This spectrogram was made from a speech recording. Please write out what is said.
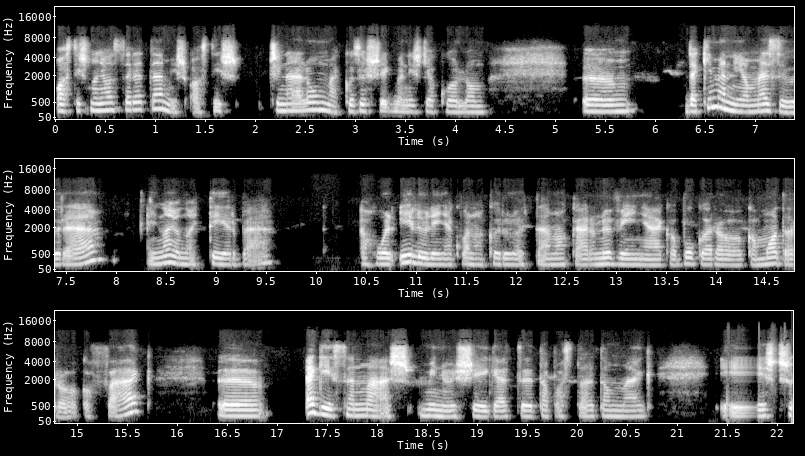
azt is nagyon szeretem, és azt is csinálom, meg közösségben is gyakorlom. De kimenni a mezőre, egy nagyon nagy térbe, ahol élőlények vannak körülöttem, akár a növények, a bogarak, a madarak, a fák, egészen más minőséget tapasztaltam meg. És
